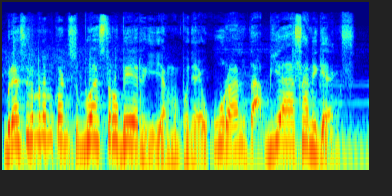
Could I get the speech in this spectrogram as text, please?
berhasil menemukan sebuah stroberi yang mempunyai ukuran tak biasa nih gengs.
